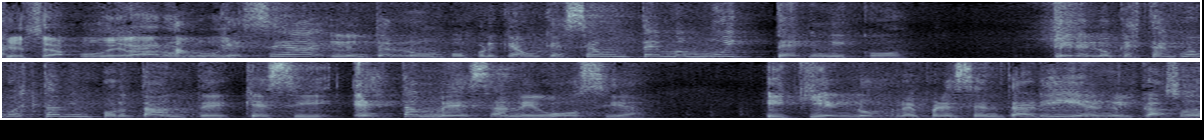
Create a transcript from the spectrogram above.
que se apoderaron. Aunque sea, lo interrumpo, porque aunque sea un tema muy técnico, mire, lo que está en juego es tan importante que si esta mesa negocia y quien nos representaría en el caso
